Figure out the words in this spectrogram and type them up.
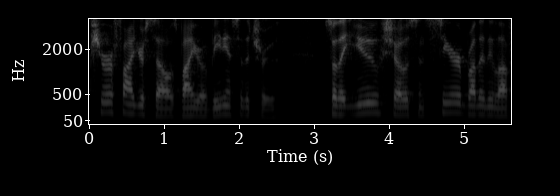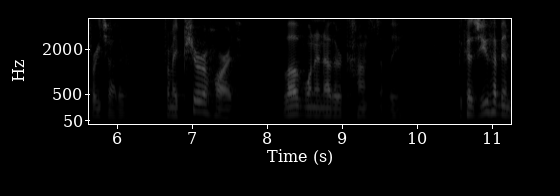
purified yourselves by your obedience to the truth, so that you show sincere brotherly love for each other, from a pure heart, love one another constantly. Because you have been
